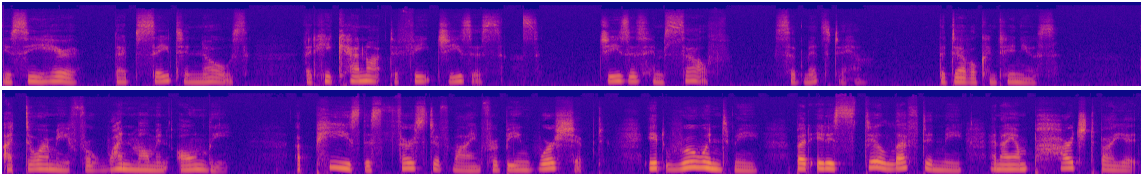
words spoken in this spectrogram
You see here that Satan knows that he cannot defeat Jesus. Jesus himself submits to him. The devil continues, Adore me for one moment only. Appease this thirst of mine for being worshipped it ruined me, but it is still left in me, and I am parched by it.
